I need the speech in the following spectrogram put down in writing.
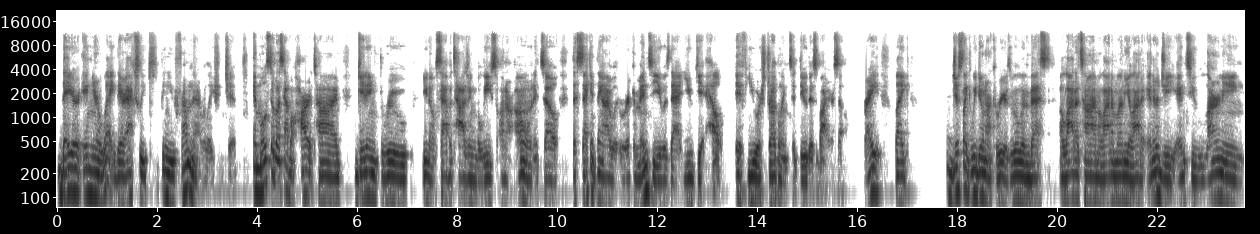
they are in your way. They're actually keeping you from that relationship. And most of us have a hard time getting through, you know, sabotaging beliefs on our own. And so the second thing I would recommend to you is that you get help if you are struggling to do this by yourself, right? Like, just like we do in our careers, we'll invest a lot of time, a lot of money, a lot of energy into learning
